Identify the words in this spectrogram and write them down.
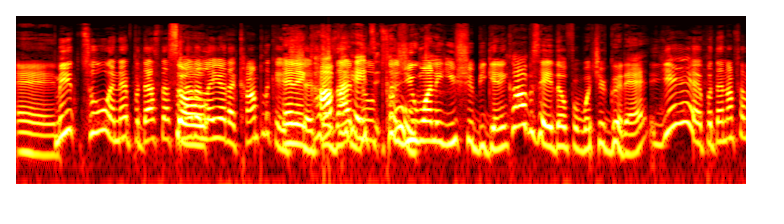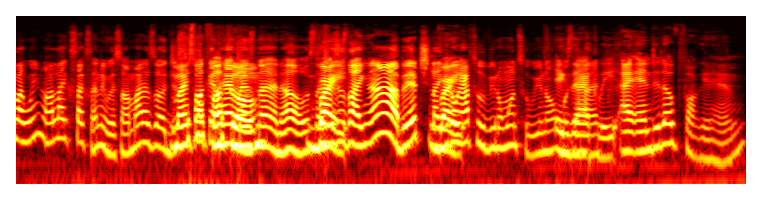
And Me too, and that, but that's that's So- another layer that complicates and it 'cause I do complicates because you want to, you should be getting compensated though for what you're good at. Yeah, but then I feel like, well, you know, I like sex anyway, so I might as well just Might fucking fuck him as nothing else. Like, Right. Just like, nah, bitch. Like, you don't have to if you don't want to, you know? What the heck? Exactly. I ended up fucking him,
